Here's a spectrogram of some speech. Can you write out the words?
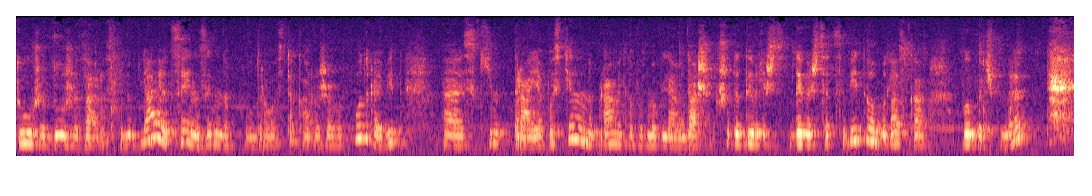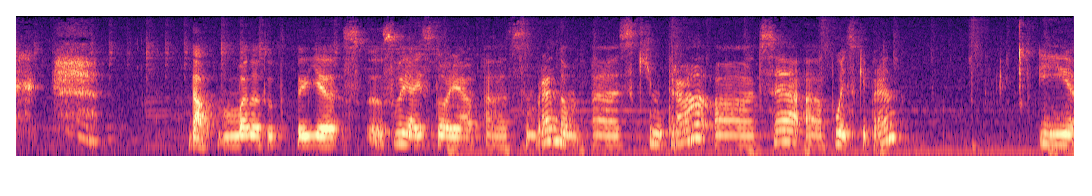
дуже-дуже зараз полюбляю, це ензимна пудра. Ось така рожева пудра від е, Skin Dry. Я постійно неправильно вимовляю. Даша, якщо ти дивишся, дивишся це відео, будь ласка, вибач мене. Да, у мене тут є своя історія е, з цим брендом. Skintra – це е, польський бренд. І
